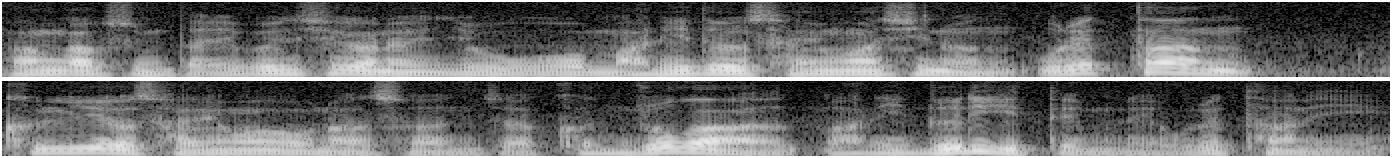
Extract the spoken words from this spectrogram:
반갑습니다. 이번 시간에 요거 많이들 사용하시는 우레탄 클리어 사용하고 나서 이제 건조가 많이 느리기 때문에 우레탄이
